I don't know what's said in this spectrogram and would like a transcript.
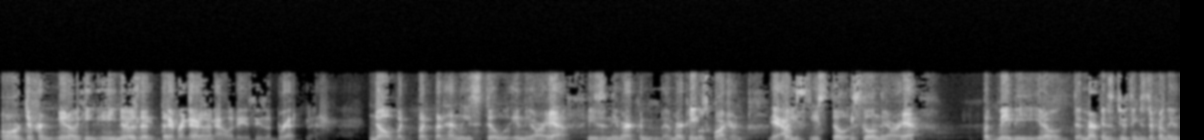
Or different. You know, he he knows that, that different uh, nationalities. He's a Brit. No, but but but Hendley's still in the RAF. He's in the American American Eagle Squadron. Yeah. But he's he's still he's still in the RAF. But maybe you know the Americans do things differently.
